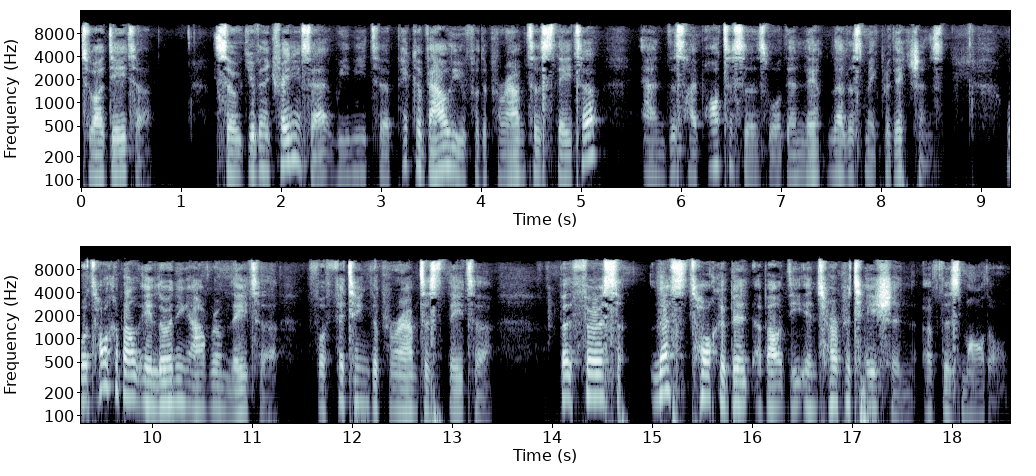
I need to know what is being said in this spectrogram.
to our data. So given a training set, we need to pick a value for the parameters theta, and this hypothesis will then let, let us make predictions. We'll talk about a learning algorithm later for fitting the parameters theta. But first, let's talk a bit about the interpretation of this model.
